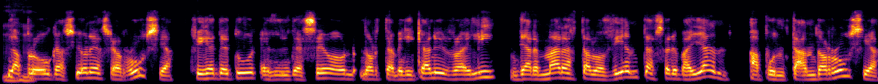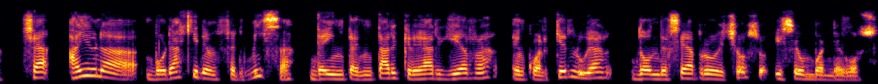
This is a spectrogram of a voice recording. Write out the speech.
las provocaciones hacia Rusia. Fíjate tú el deseo norteamericano-israelí de armar hasta los dientes a Azerbaiyán, apuntando a Rusia. O sea, hay una vorágine enfermiza de intentar crear guerra en cualquier lugar donde sea provechoso y sea un buen negocio.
